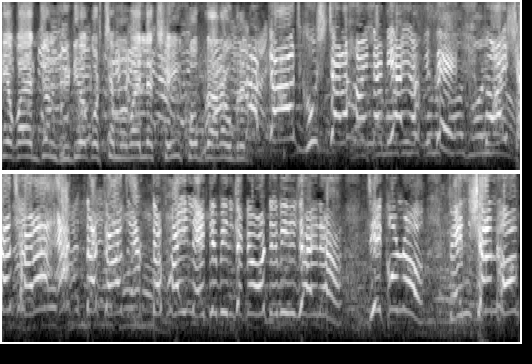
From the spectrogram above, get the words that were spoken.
কেউ কয়েকজন ভিডিও করছে মোবাইলে সেই ক্ষোভ তারা উগরে কাজ ঘুষ ছাড়া হয় না ডিআই অফিসে পয়সা ছাড়া একটা কাজ একটা ফাইল এ টেবিল থেকে ও টেবিল যায় না। যে কোনো পেনশন হোক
